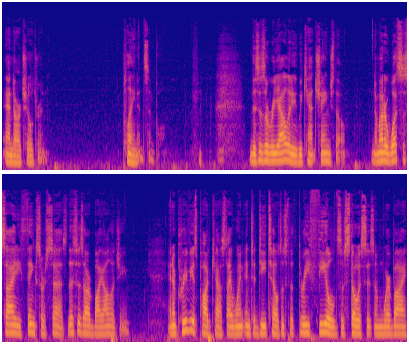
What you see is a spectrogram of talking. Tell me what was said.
and our children. Plain and simple. this is a reality we can't change, though. No matter what society thinks or says, this is our biology. In a previous podcast, I went into details into the three fields of Stoicism, whereby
